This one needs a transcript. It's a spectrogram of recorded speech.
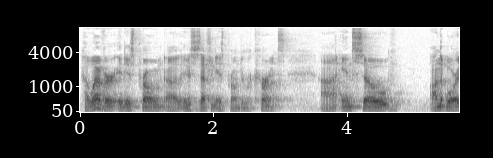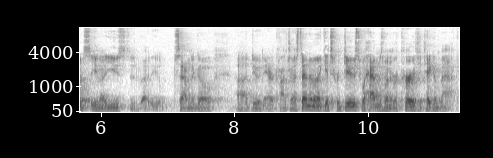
However, it is prone. Uh, intussusception is prone to recurrence, uh, and so on the boards, you know, you used to, uh, Sam to go uh, do an air contrast enema. It gets reduced. What happens when it recurs? You take them back.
